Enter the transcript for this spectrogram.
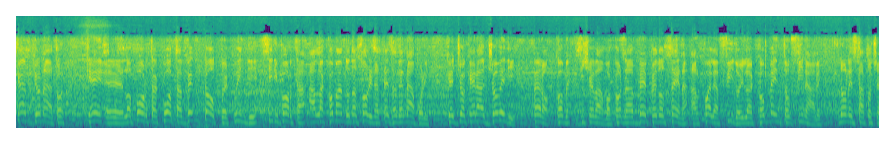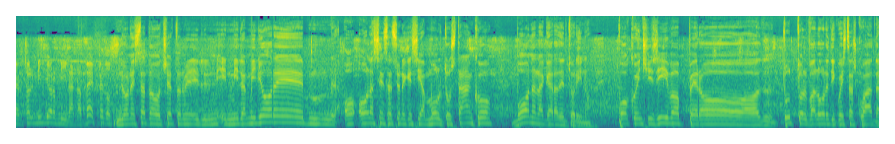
campionato che eh, lo porta a quota 28 e quindi si riporta alla comando da solo in attesa del Napoli che giocherà giovedì però come dicevamo con Beppe Dossena al quale affido il commento finale non è stato certo il miglior Milan. Beppe Dossena. Non è stato certo il, il Milan migliore Mm, ho, ho la sensazione che sia molto stanco. Buona la gara del Torino, poco incisivo, però tutto il valore di questa squadra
